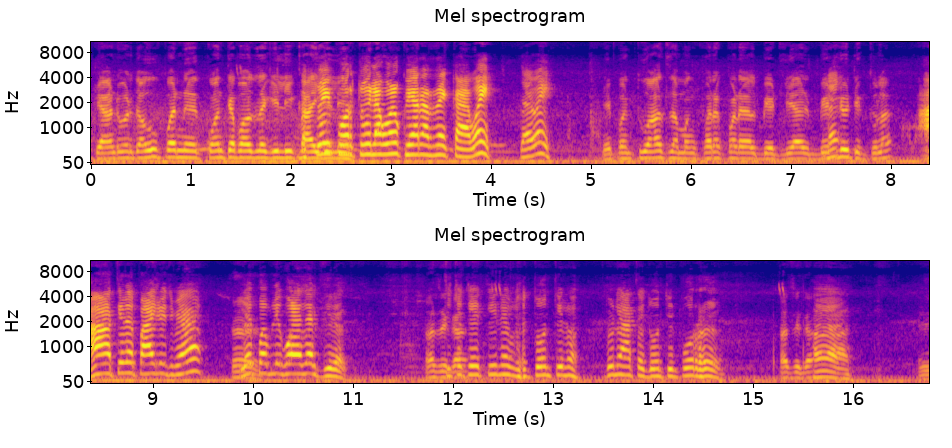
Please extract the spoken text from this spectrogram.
स्टँडवर जाऊ पण कोणत्या बाजूला गेली काय तुही गेली? पोर तुला ओळख येणार नाही काय वय जाय वय. हे पण तू असला मग फरक पडायला भेटली भेटली. होती का तुला? हा तिला पाहिजे होती मी. लय पब्लिक गोळा झाली तिला असं तिचे का? ते तीन दोन तीन दोन्ही आता दोन तीन पोर. असं का? हा. हे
